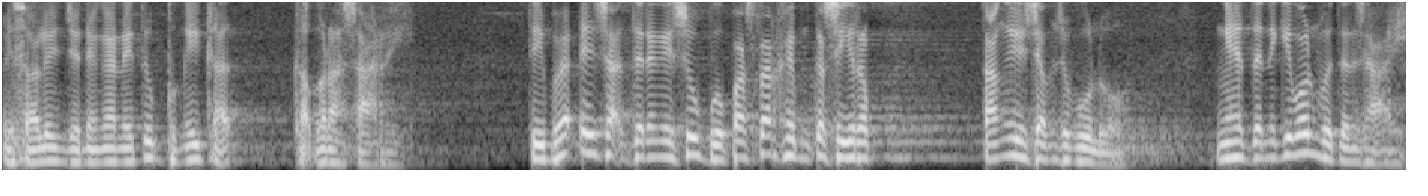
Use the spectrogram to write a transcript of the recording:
Misalnya jenengan itu bengi gak, gak. Tiba eh saat derenge subuh pas tarhim kesirep tangi jam 10. Ngeten iki pun mboten sae.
